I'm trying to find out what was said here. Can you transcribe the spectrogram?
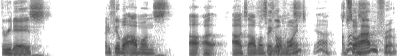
three days, do you feel about Albon's uh, uh, Alex Albon's Single point? Yeah, I'm nice. so happy for him.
